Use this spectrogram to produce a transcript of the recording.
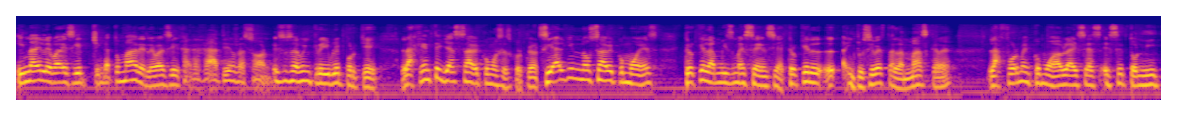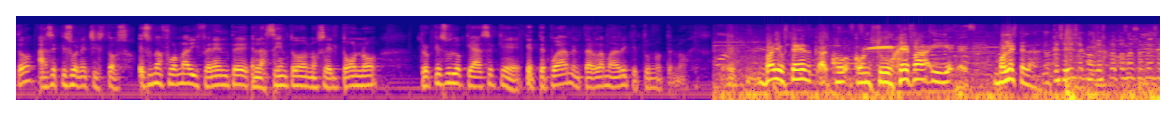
y nadie le va a decir, chinga tu madre, le va a decir, jajaja, ja, ja, tienes razón. Eso es algo increíble porque la gente ya sabe cómo es escorpión. Si alguien no sabe cómo es, creo que la misma esencia, creo que inclusive hasta la máscara, la forma en cómo habla, ese, ese tonito, hace que suene chistoso. Es una forma diferente, el acento, no sé, el tono. Creo que eso es lo que hace que, que te pueda mentar la madre y que tú no te enojes. Vaya usted con, su jefa y eh, moléstela. Lo que se dice con respeto no es ofensa.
